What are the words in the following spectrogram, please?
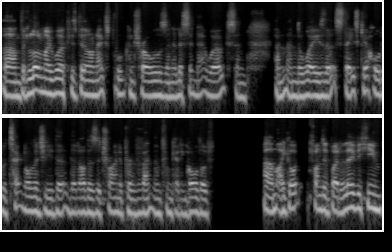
Um, but a lot of my work has been on export controls and illicit networks and, and, and the ways that states get hold of technology that, that others are trying to prevent them from getting hold of. Um, I got funded by the Leverhulme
